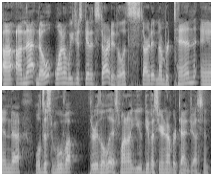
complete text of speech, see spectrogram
uh, on that note, why don't we just get it started? Let's start at number 10 and uh, we'll just move up through the list. Why don't you give us your number 10, Justin?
